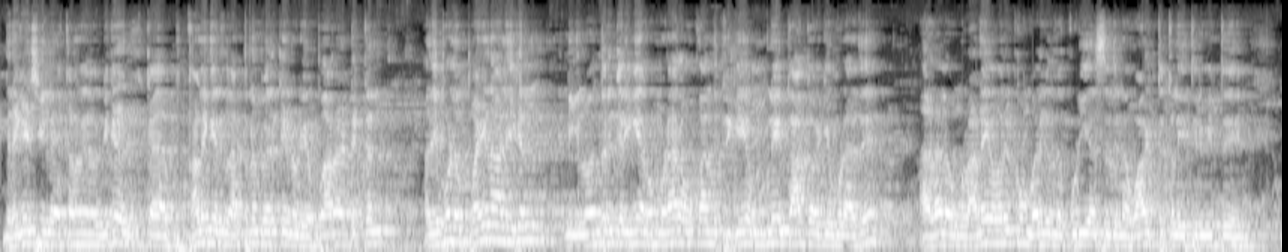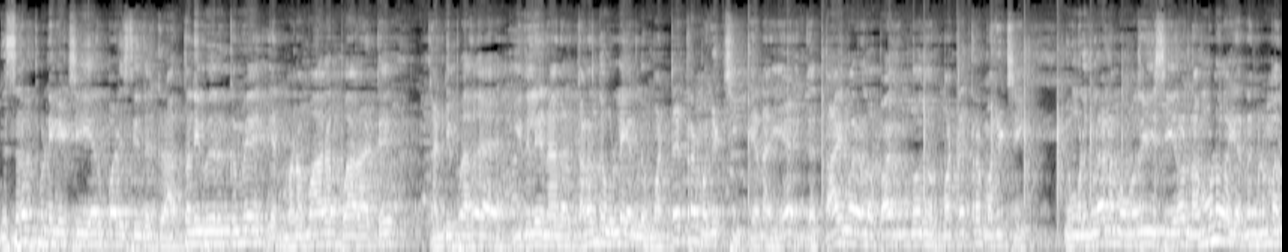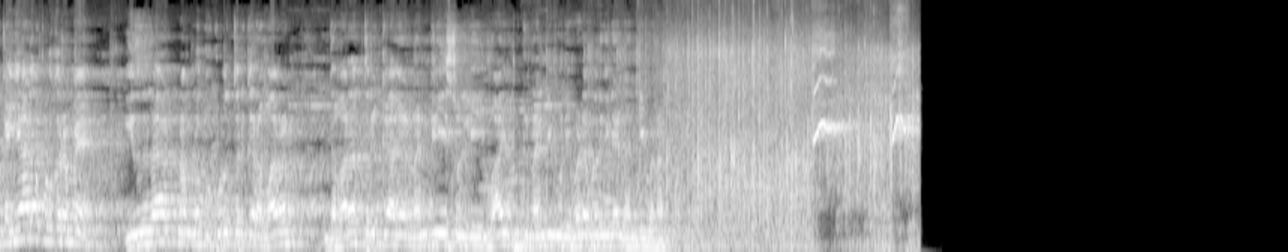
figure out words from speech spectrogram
இந்த நிகழ்ச்சியில் கல நிகழ் க கலைஞர்கள் அத்தனை பேருக்கு என்னுடைய பாராட்டுக்கள். அதே போல் பயனாளிகள் நீங்கள் வந்திருக்கிறீங்க ரொம்ப நேரம் உட்காந்துட்ருக்கீங்க உங்களையும் காக்க வைக்கக்கூடாது அதனால் உங்கள் அனைவருக்கும் வருகிற குடியரசு தின வாழ்த்துக்களை தெரிவித்து இந்த சிறப்பு நிகழ்ச்சியை ஏற்பாடு செய்திருக்கிற அத்தனை பேருக்குமே என் மனமாற பாராட்டு. கண்டிப்பாக இதிலே நாங்கள் கலந்து கொள்ள எங்களுக்கு மற்றற்ற மகிழ்ச்சி. ஏன்னா ஏன் இந்த தாய்மார்களை பார்க்கும்போது ஒரு மற்றற்ற மகிழ்ச்சி. இவங்களுக்கெல்லாம் நம்ம உதவி செய்கிறோம். நம்மளும் நம்ம கையால் கொடுக்குறோமே. இதுதான் நம்மளுக்கு கொடுத்துருக்கிற வரம். இந்த வரத்திற்காக நன்றியை சொல்லி வாய்ப்புக்கு நன்றி கூறி விடைபெறுகிறேன். நன்றி வணக்கம்.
